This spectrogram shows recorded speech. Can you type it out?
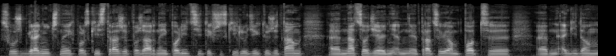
służb granicznych, Polskiej Straży Pożarnej, Policji, tych wszystkich ludzi, którzy tam na co dzień pracują pod egidą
